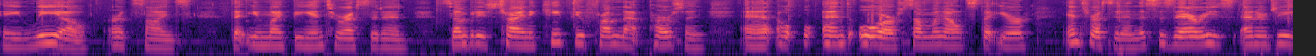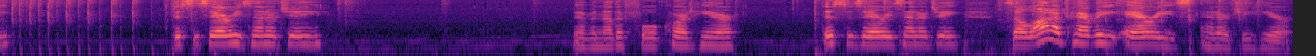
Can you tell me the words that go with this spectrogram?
a Leo earth signs that you might be interested in. Somebody's trying to keep you from that person and, and or someone else that you're interested in. This is Aries energy. This is Aries energy. We have another Fool card here. This is Aries energy. So a lot of heavy Aries energy here.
